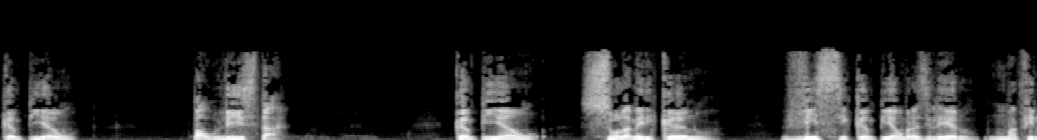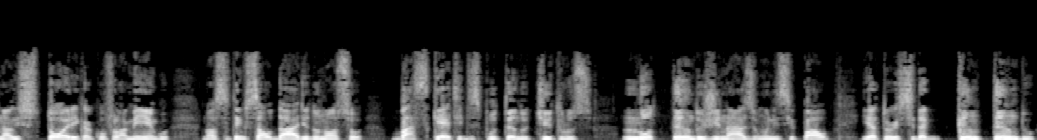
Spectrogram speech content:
Campeão paulista. Campeão sul-americano, vice-campeão brasileiro, uma final histórica com o Flamengo. Nossa, tenho saudade do nosso basquete disputando títulos, lotando o ginásio municipal e a torcida cantando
